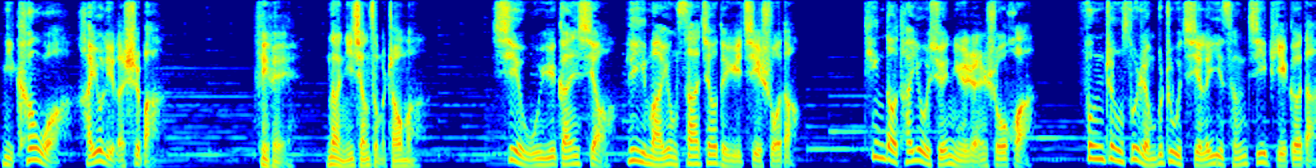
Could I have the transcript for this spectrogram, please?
你坑我还有理了是吧？”嘿嘿。那你想怎么着吗？谢无鱼干笑，立马用撒娇的语气说道。听到他又学女人说话，风正苏忍不住起了一层鸡皮疙瘩，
